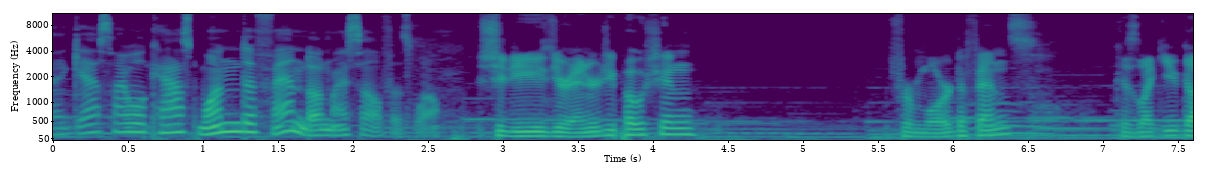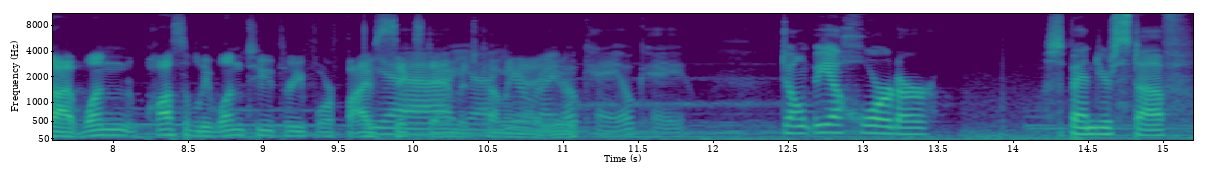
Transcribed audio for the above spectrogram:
I guess I will cast one defend on myself as well. Should you use your energy potion for more defense? Because like you got one, possibly one, two, three, four, five, six Yeah, damage yeah, coming at right. you. Okay, okay. Don't be a hoarder. Spend your stuff.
